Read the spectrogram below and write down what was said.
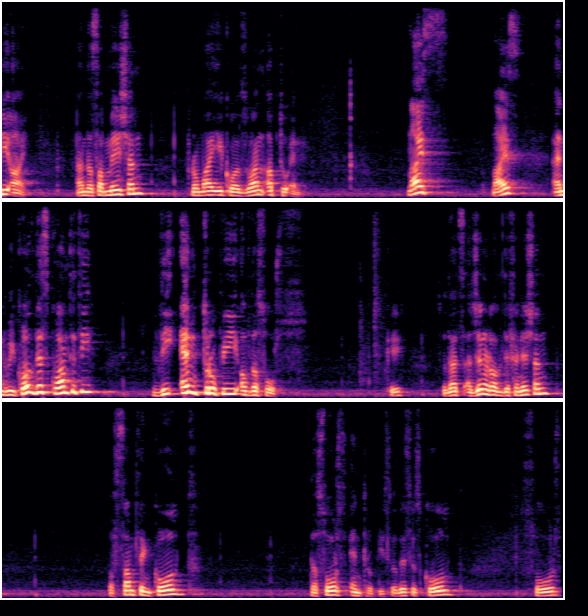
Pi. And the summation from i equals 1 up to n. Nice? Nice? And we call this quantity the entropy of the source. Okay? So that's a general definition of something called the source entropy. So this is called source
